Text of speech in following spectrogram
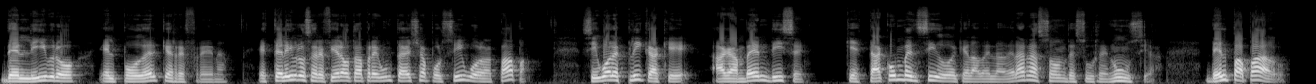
del libro El poder que refrena. Este libro se refiere a otra pregunta hecha por Sewell al Papa. Sewell explica que Agamben dice que está convencido de que la verdadera razón de su renuncia del papado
